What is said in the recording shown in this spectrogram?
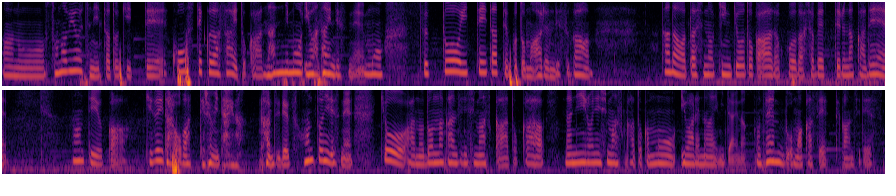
あのその美容室に行った時ってこうしてくださいとか何にも言わないんですね。もうずっと言っていたっていうこともあるんですがただ私の近況とかああだこうだ喋ってる中で何て言うか気づいたら終わってるみたいな感じです。本当にですね。今日あのどんな感じにしますかとか何色にしますかとかも言われないみたいな。もう全部お任せって感じです、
